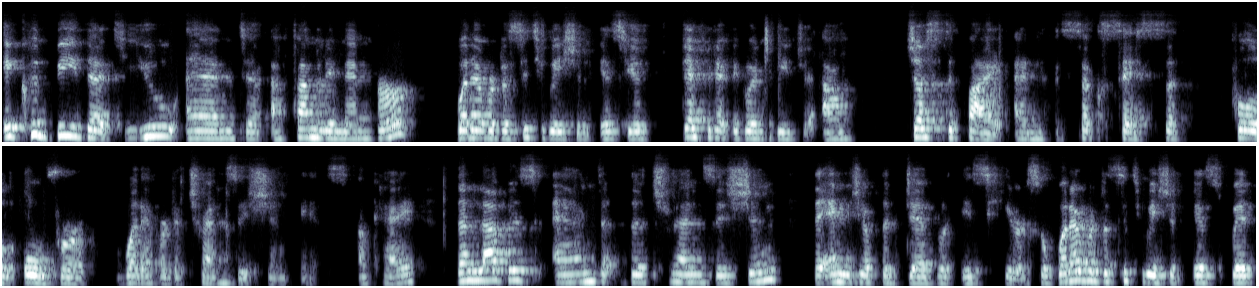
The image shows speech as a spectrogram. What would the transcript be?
it could be that you and a family member, whatever the situation is, you're definitely going to be um, justified and successful over whatever the transition is. Okay. The lovers and the transition, the energy of the devil is here. So whatever the situation is with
